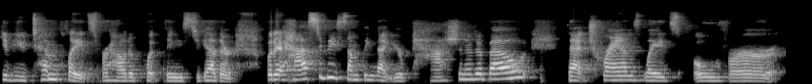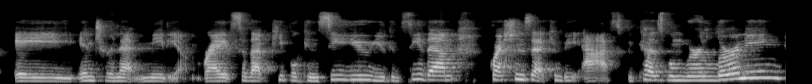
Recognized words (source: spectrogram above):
give you templates for how to put things together. But it has to be something that you're passionate about that translates over a internet medium right? So that people can see you you can see them questions that can be asked. Because when we're learning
